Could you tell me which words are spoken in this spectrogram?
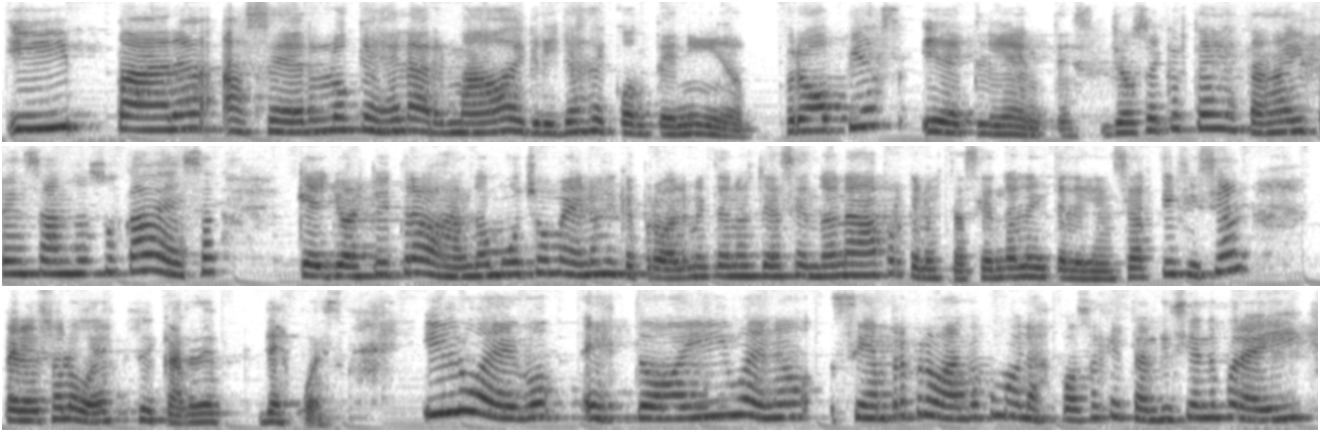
y para hacer lo que es el armado de grillas de contenido propias y de clientes. Yo sé que ustedes están ahí pensando en su cabeza que yo estoy trabajando mucho menos y que probablemente no estoy haciendo nada porque lo está haciendo la inteligencia artificial, pero eso lo voy a explicar después. Y luego estoy, bueno, siempre probando como las cosas que están diciendo por ahí,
